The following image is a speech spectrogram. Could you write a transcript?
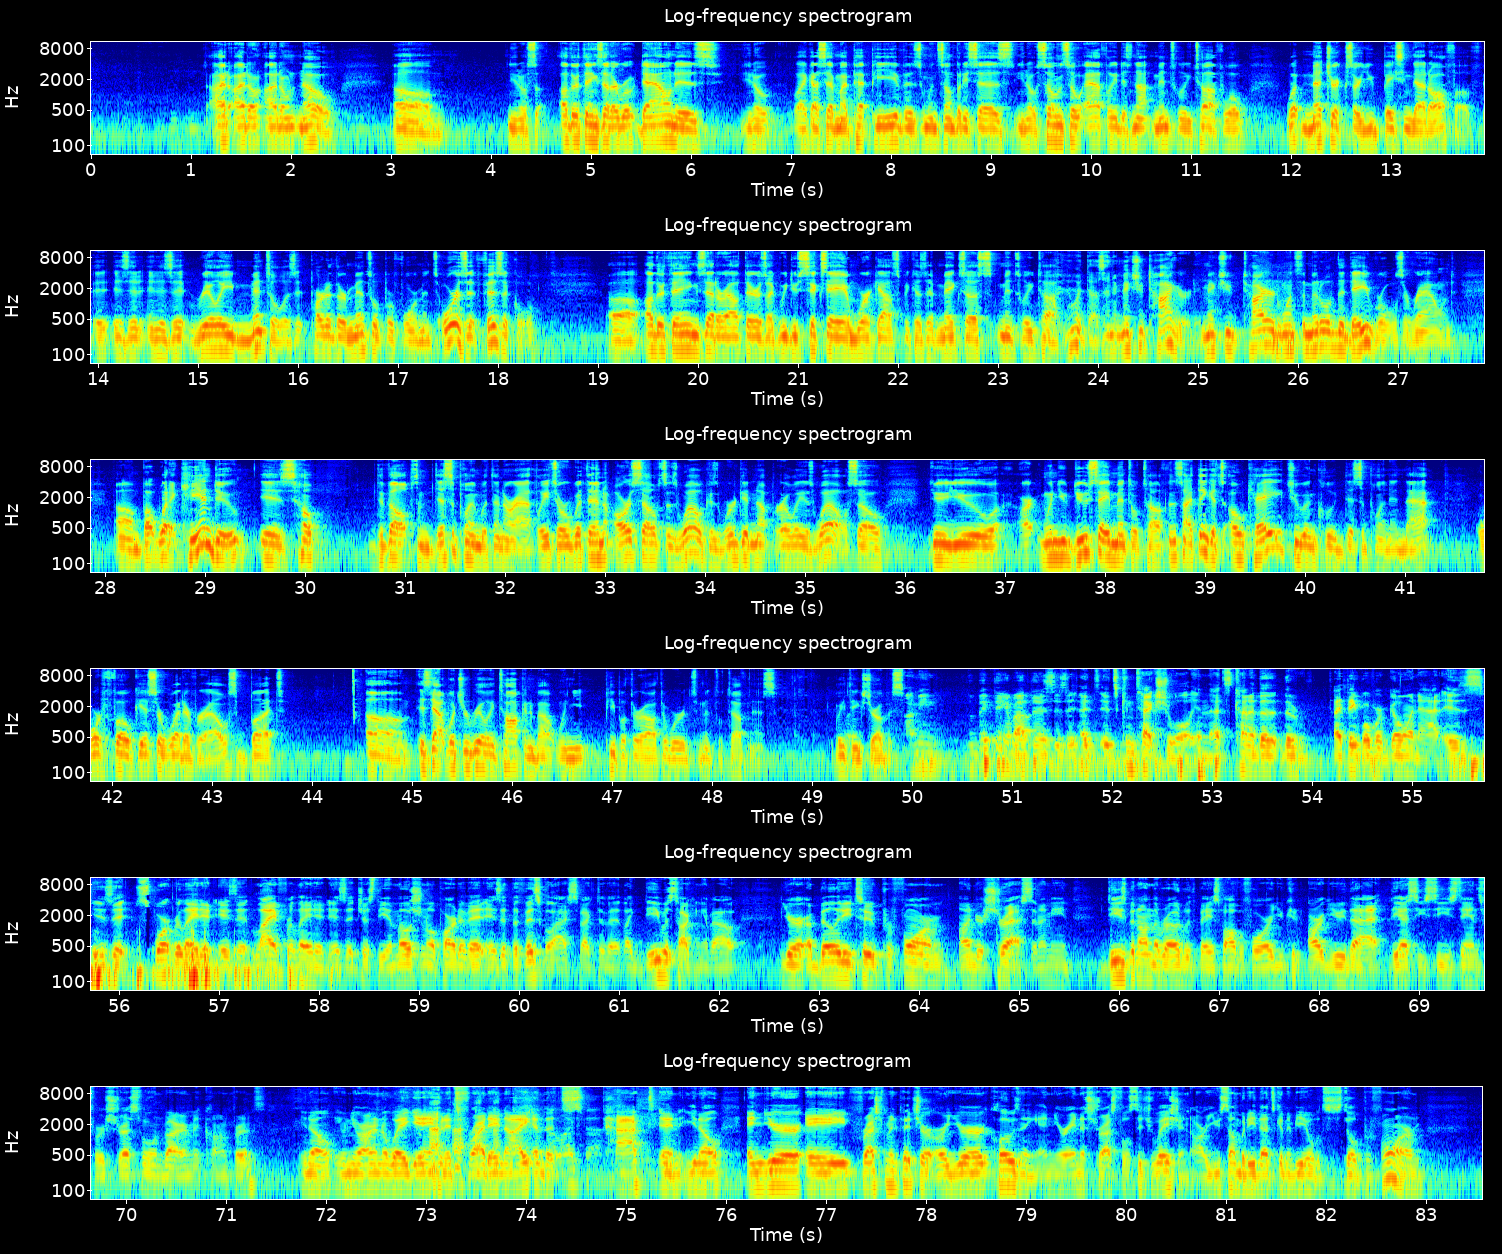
I, I don't I don't know. Um, you know, so other things that I wrote down is you know, like I said, my pet peeve is when somebody says, you know, so and so athlete is not mentally tough. Well, what metrics are you basing that off of? Is it is it really mental? Is it part of their mental performance, or is it physical? Uh, other things that are out there is like we do 6 a.m. workouts because it makes us mentally tough. No, it doesn't. It makes you tired. It makes you tired once the middle of the day rolls around. Um, but what it can do is help develop some discipline within our athletes or within ourselves as well because we're getting up early as well. So, do you are, when you do say mental toughness? I think it's okay to include discipline in that or focus or whatever else. But um, is that what you're really talking about when you people throw out the words mental toughness? What do you think, Strobus? I mean, the big thing about this is it, it's, it's contextual, and that's kind of the, the I think what we're going at is is it sport related? Is it life related? Is it just the emotional part of it? Is it the physical aspect of it? Like D was talking about, your ability to perform under stress, and I mean. D's been on the road with baseball before. You could argue that the SEC stands for a Stressful Environment Conference you know, when you're on an away game and it's Friday night and it's like packed and you know, and you're a freshman pitcher or you're closing and you're in a stressful situation, are you somebody that's going to be able to still perform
